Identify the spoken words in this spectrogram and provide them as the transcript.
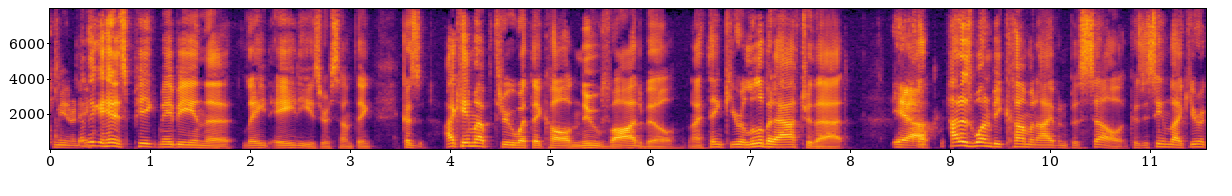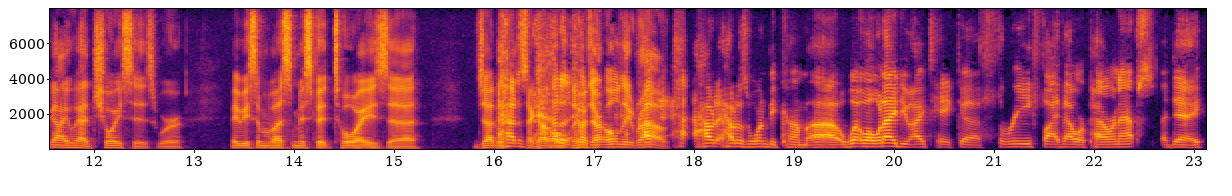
community. I think it hit its peak maybe in the late '80s or something. Because I came up through what they call new vaudeville, and I think you're a little bit after that. yeah. So how does one become an Ivan Pecel? Because you seem like you're a guy who had choices, where maybe some of us misfit toys uh, juggling How does- like our, how do- was our only route. How, how, how, does one become? Uh, well, well, what I do, I take uh, three five-hour power naps a day.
